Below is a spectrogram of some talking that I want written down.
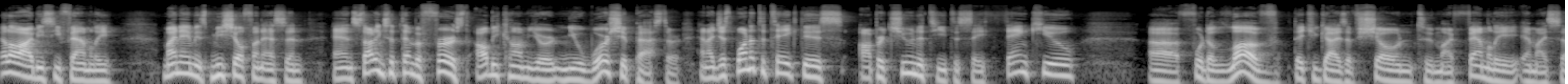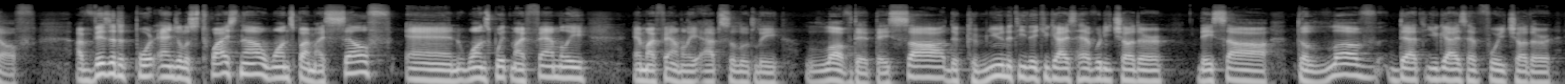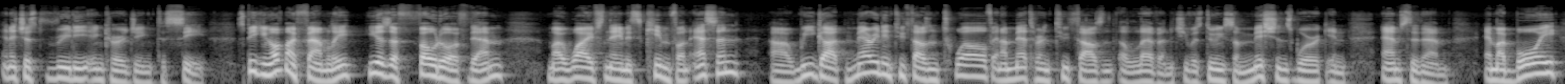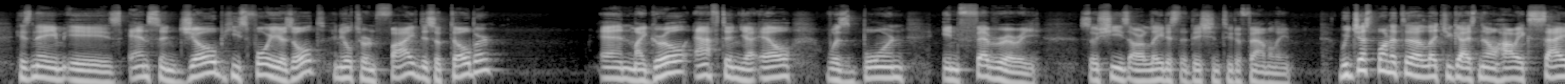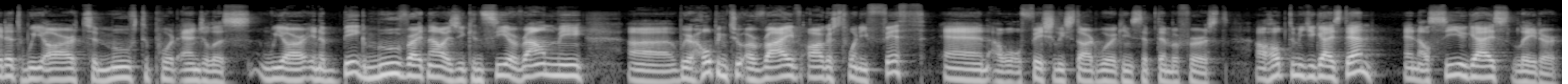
Hello, IBC family. My name is Michel van Essen, and starting September 1st, I'll become your new worship pastor. And I just wanted to take this opportunity to say thank you uh, for the love that you guys have shown to my family and myself. I've visited Port Angeles twice now, once by myself and once with my family, and my family absolutely loved it. They saw the community that you guys have with each other. They saw the love that you guys have for each other, and it's just really encouraging to see. Speaking of my family, here's a photo of them. My wife's name is Kim van Essen. Uh, we got married in 2012, and I met her in 2011. She was doing some missions work in Amsterdam. And my boy, his name is Anson Job. He's four years old, and he'll turn five this October. And my girl, Afton Yael, was born in February. So she's our latest addition to the family. We just wanted to let you guys know how excited we are to move to Port Angeles. We are in a big move right now, as you can see around me. Uh, we're hoping to arrive August 25th, and I will officially start working September 1st. I'll hope to meet you guys then, and I'll see you guys later.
